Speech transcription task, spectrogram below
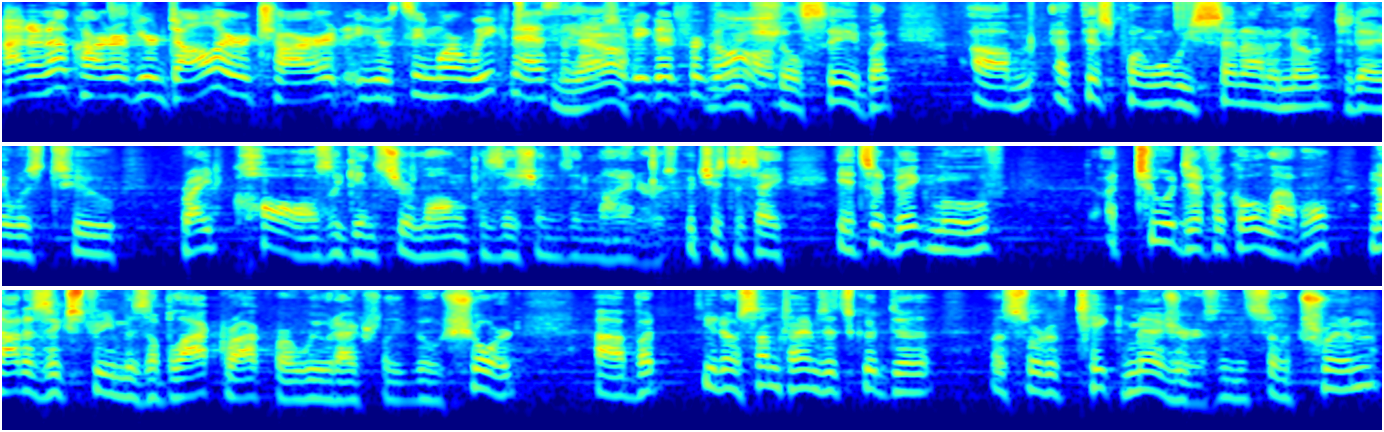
I don't know, Carter. If your dollar chart, you see more weakness, and yeah, that should be good for gold. We shall see. But um, at this point, what we sent out a note today was to write calls against your long positions in miners, which is to say, it's a big move uh, to a difficult level, not as extreme as a BlackRock where we would actually go short. Uh, but you know, sometimes it's good to uh, sort of take measures, and so trim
